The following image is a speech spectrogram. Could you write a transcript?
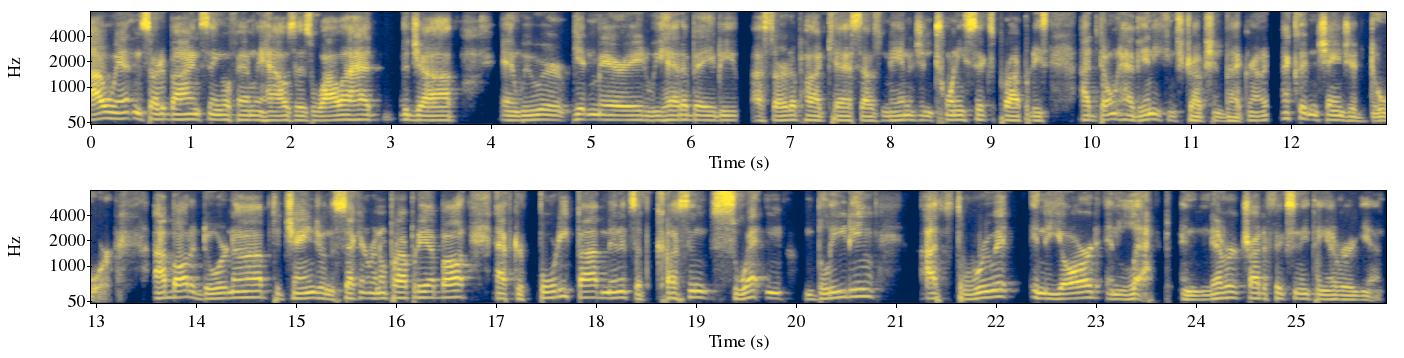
I went and started buying single family houses while I had the job and we were getting married. We had a baby. I started a podcast. I was managing 26 properties. I don't have any construction background. I couldn't change a door. I bought a doorknob to change on the second rental property I bought. After 45 minutes of cussing, sweating, bleeding, I threw it in the yard and left and never tried to fix anything ever again.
